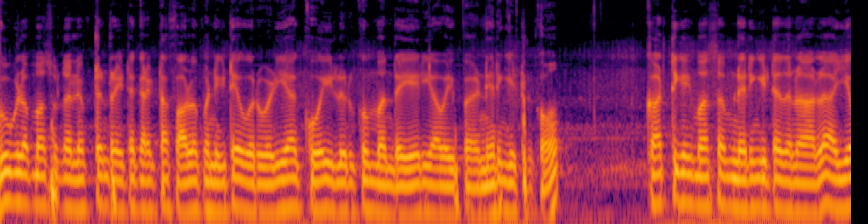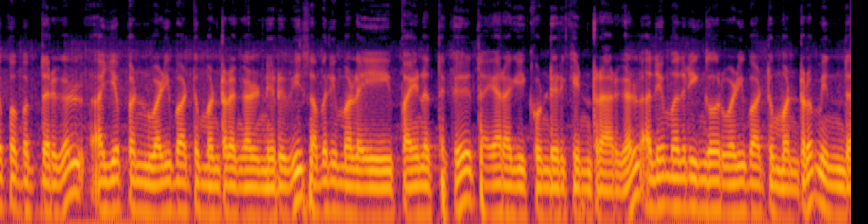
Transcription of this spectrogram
கூகுள் அம்மா சொன்ன லெஃப்ட் அண்ட் ரைட்டை கரெக்டாக ஃபாலோ பண்ணிக்கிட்டே ஒரு வழியாக கோயில் இருக்கும் அந்த ஏரியாவை இப்போ நெருங்கிட்டு இருக்கோம். கார்த்திகை மாதம் நெருங்கிட்டதுனால ஐயப்ப பக்தர்கள் ஐயப்பன் வழிபாட்டு மன்றங்கள் நிறுவி சபரிமலை பயணத்துக்கு தயாராகி கொண்டிருக்கின்றார்கள். அதே மாதிரி இங்கே ஒரு வழிபாட்டு மன்றம் இந்த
